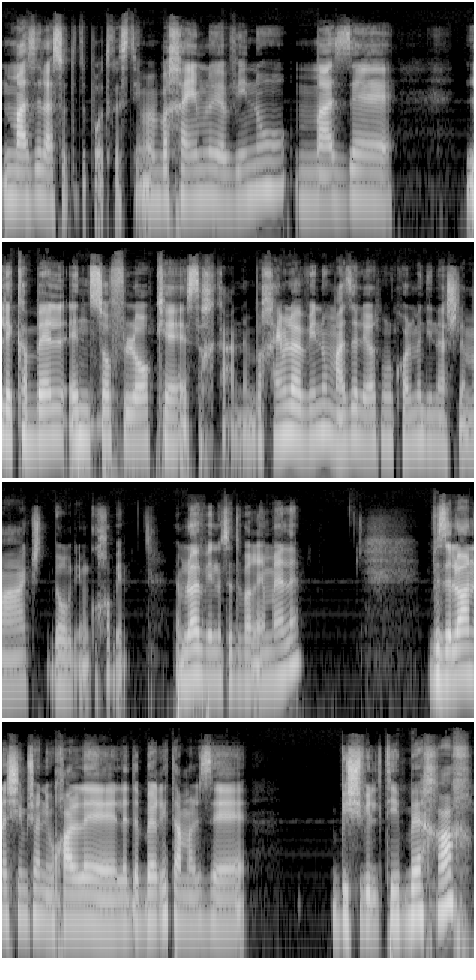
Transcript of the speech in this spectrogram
מה זה לעשות את הפודקאסטים. הם בחיים לא יבינו מה זה לקבל אינסוף לא כשחקן. הם בחיים לא יבינו מה זה להיות מול כל מדינה שלמה ברוקדים כוכבים. הם לא הבינו את הדברים האלה, וזה לא אנשים שאני אוכל אה, לדבר איתם על זה בשביל טיפ בהכרח.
